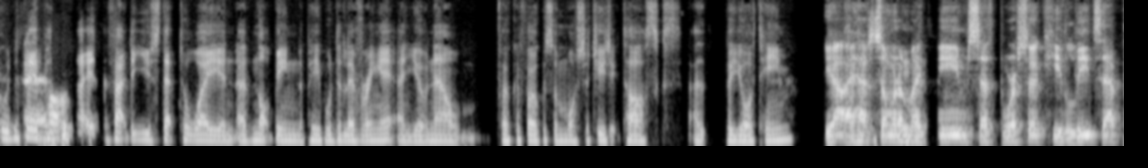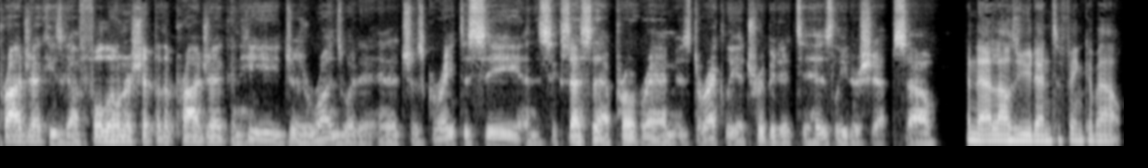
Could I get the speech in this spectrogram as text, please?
Would you say and, part of that is the fact that you stepped away and have not been the people delivering it, and you're now focus focus on more strategic tasks uh, for your team? Yeah, I have someone on my team, Seth Borsuk. He leads that project. He's got full ownership of the project and he just runs with it. And it's just great to see. And the success of that program is directly attributed to his leadership. So, and that allows you then to think about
